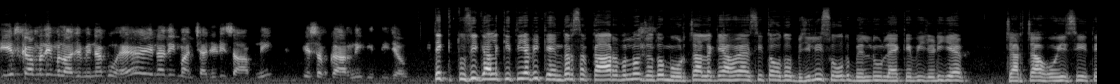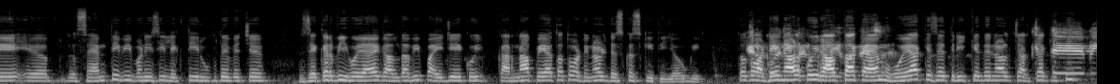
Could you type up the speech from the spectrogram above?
ਇਸ ਕੰਮ ਲਈ ਮੁਲਾਜ਼ਮ ਇਹਨਾਂ ਕੋ ਹੈ ਇਹਨਾਂ ਦੀ ਮਨਸ਼ਾ ਜਿਹੜੀ ਸਾਫ਼ ਨਹੀਂ ਇਹ ਸਰਕਾਰ ਨਹੀਂ ਕੀਤੀ ਜਾਊਗੀ। ਤੇ ਤੁਸੀਂ ਗੱਲ ਕੀਤੀ ਹੈ ਵੀ ਕੇਂਦਰ ਸਰਕਾਰ ਵੱਲੋਂ ਜਦੋਂ ਮੋਰਚਾ ਲੱਗਿਆ ਹੋਇਆ ਸੀ ਤਾਂ ਉਦੋਂ ਬਿਜਲੀ ਸੋਧ ਬਿੱਲ ਨੂੰ ਲੈ ਕੇ ਵੀ ਜਿਹੜੀ ਹੈ ਚਰਚਾ ਹੋਈ ਸੀ ਤੇ ਸਹਿਮਤੀ ਵੀ ਬਣੀ ਸੀ ਲਿਖਤੀ ਰੂਪ ਦੇ ਵਿੱਚ ਜ਼ਿਕਰ ਵੀ ਹੋਇਆ ਇਹ ਗੱਲ ਦਾ ਵੀ ਭਾਈ ਜੇ ਕੋਈ ਕਰਨਾ ਪਿਆ ਤਾਂ ਤੁਹਾਡੇ ਨਾਲ ਡਿਸਕਸ ਕੀਤੀ ਜਾਊਗੀ ਤਾਂ ਤੁਹਾਡੇ ਨਾਲ ਕੋਈ ਰਾਬਤਾ ਕਾਇਮ। ਹੋਇਆ ਕਿਸੇ ਤਰੀਕੇ ਦੇ ਨਾਲ ਚਰਚਾ ਕਿਤੇ ਵੀ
